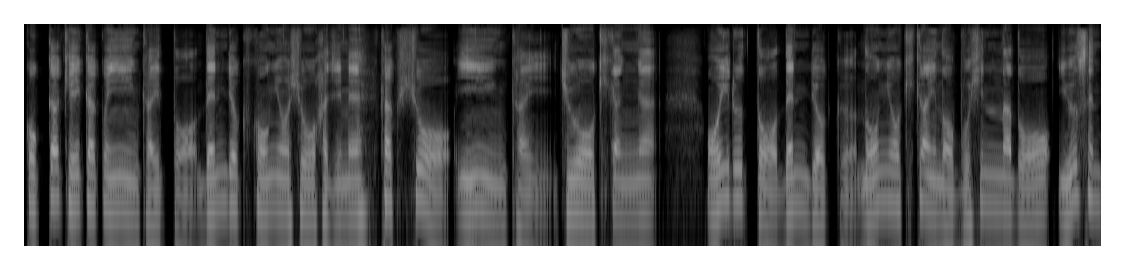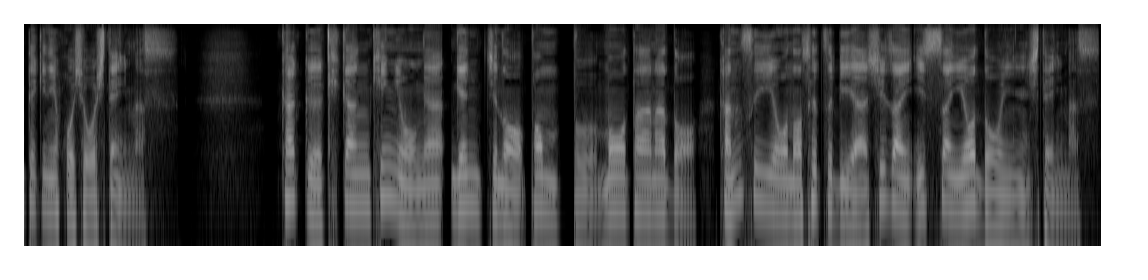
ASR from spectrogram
国家計画委員会と電力工業省をはじめ各省委員会、中央機関がオイルと電力、農業機械の部品などを優先的に保障しています。各機関企業が現地のポンプ、モーターなど、冠水用の設備や資材一切を動員しています。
